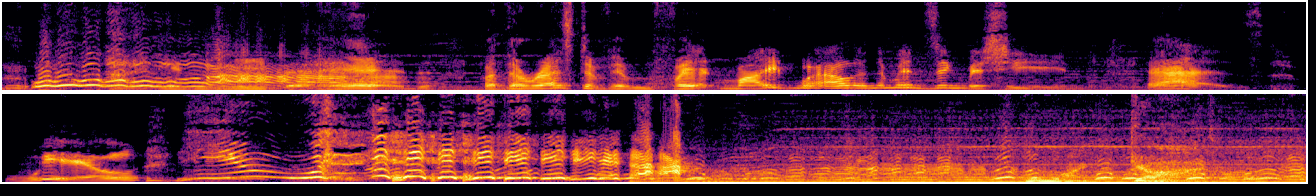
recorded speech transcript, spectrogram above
You need the head, but the rest of him fit might well in the mincing machine. As will you. Oh my god!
